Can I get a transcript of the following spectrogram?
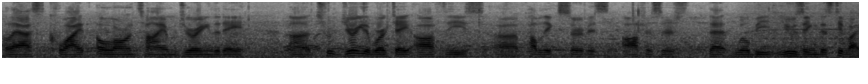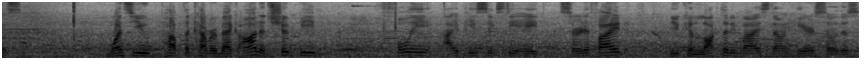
last quite a long time during the day, uh, during the workday of these uh, public service officers that will be using this device. Once you pop the cover back on, it should be fully IP68 certified. You can lock the device down here so this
